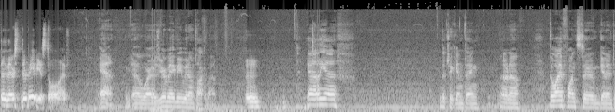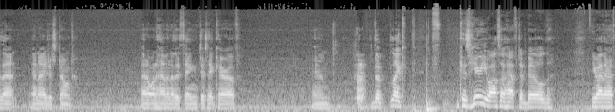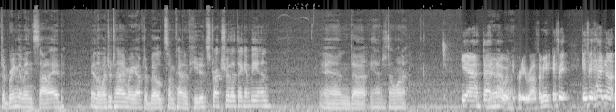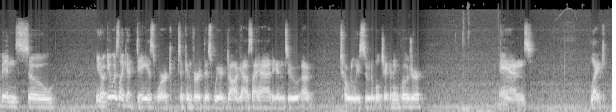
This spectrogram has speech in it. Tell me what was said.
Their, their, their baby is still alive. yeah. Uh, whereas your baby, we don't talk about. hmm Yeah, the uh, the chicken thing. I don't know. The wife wants to get into that, and I just don't. I don't want to have another thing to take care of. And Huh. the like, because here you also have to build. You either have to bring them inside in the wintertime, or you have to build some kind of heated structure that they can be in. And uh, yeah, I just don't want to. Yeah, that that would be pretty rough. I mean, if it if it had not been so, you know, it was like a day's work to convert this weird doghouse I had into a totally suitable chicken enclosure, and like, yeah,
